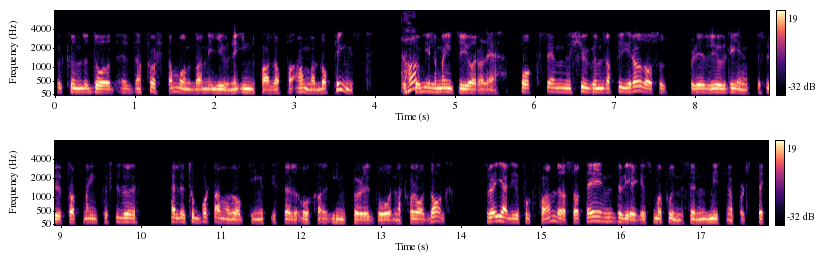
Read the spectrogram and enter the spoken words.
så kunde då eh, den första måndagen i juni infalla på annandag pingst. Och så ville man inte göra det. Och sen 2004 då så blev det ju regeringsbeslut att man inte skulle, eller tog bort annandag pingst istället och införde då nationaldag. Så det gäller ju fortfarande. Så att det är en regel som har funnits sedan 1946.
